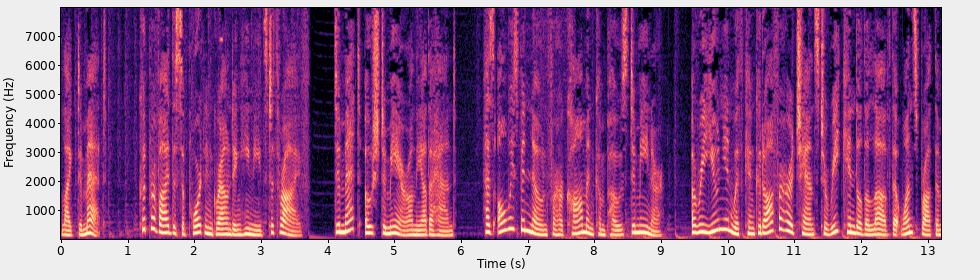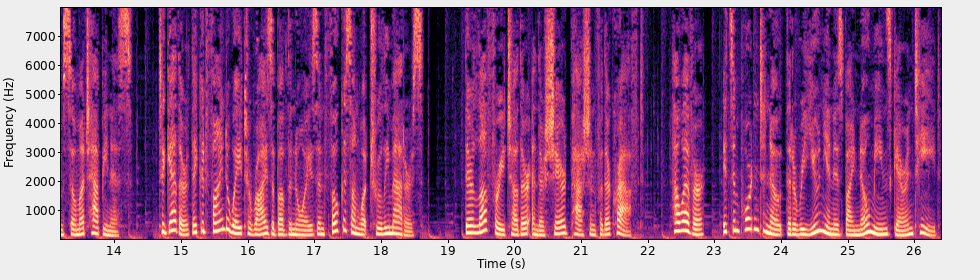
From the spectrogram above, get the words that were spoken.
like Demet, could provide the support and grounding he needs to thrive. Demet Özdemir, on the other hand, has always been known for her calm and composed demeanor. A reunion with Can could offer her a chance to rekindle the love that once brought them so much happiness. Together, they could find a way to rise above the noise and focus on what truly matters. Their love for each other and their shared passion for their craft. However, it's important to note that a reunion is by no means guaranteed.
